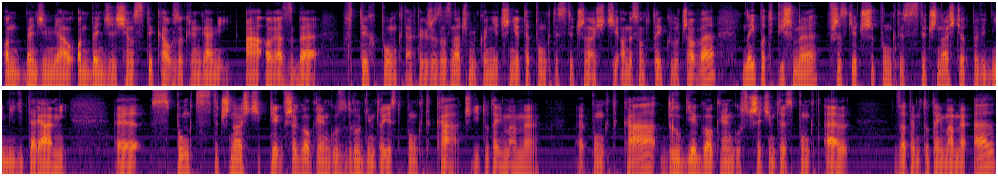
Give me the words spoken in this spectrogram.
on będzie miał, on będzie się stykał z okręgami A oraz B w tych punktach, także zaznaczmy koniecznie te punkty styczności, one są tutaj kluczowe. No i podpiszmy wszystkie trzy punkty styczności odpowiednimi literami. E, Z punkt styczności pierwszego okręgu z drugim to jest punkt K, czyli tutaj mamy e, punkt K, drugiego okręgu z trzecim to jest punkt L. Zatem tutaj mamy L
